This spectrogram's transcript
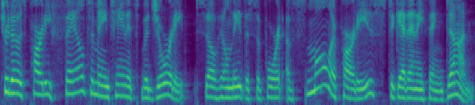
Trudeau's party failed to maintain its majority, so he'll need the support of smaller parties to get anything done.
